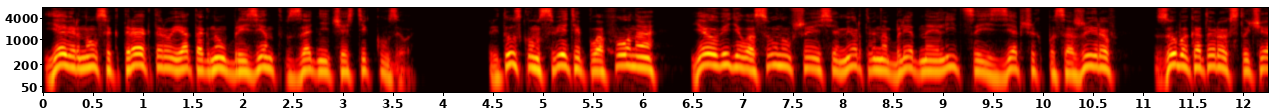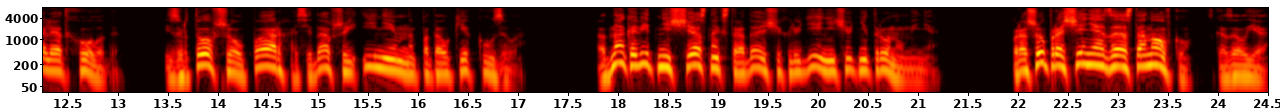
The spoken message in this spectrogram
я вернулся к трактору и отогнул брезент в задней части кузова. При тусклом свете плафона я увидел осунувшиеся мертвенно-бледные лица изябших пассажиров, зубы которых стучали от холода. Из ртов шел пар, оседавший инием на потолке кузова. Однако вид несчастных, страдающих людей ничуть не тронул меня. «Прошу прощения за остановку», — сказал я.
